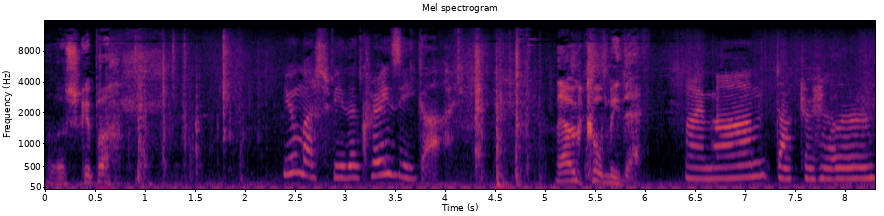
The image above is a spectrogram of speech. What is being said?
Hello, Skipper. You must be the crazy guy. Now, who called me that? My mom, Dr. Hiller.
